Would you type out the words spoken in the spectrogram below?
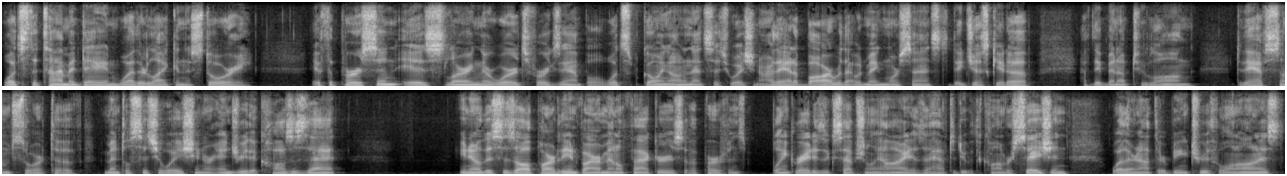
What's the time of day and weather like in the story? If the person is slurring their words, for example, what's going on in that situation? Are they at a bar where that would make more sense? Did they just get up? Have they been up too long? Do they have some sort of mental situation or injury that causes that? You know, this is all part of the environmental factors. If a person's blink rate is exceptionally high, does that have to do with the conversation, whether or not they're being truthful and honest?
